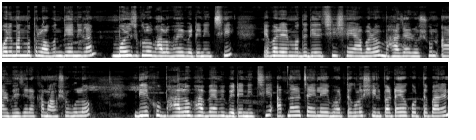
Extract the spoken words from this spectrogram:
পরিমাণ মতো লবণ দিয়ে নিলাম। মরিচগুলো ভালোভাবে বেটে নিচ্ছি। এবার এর মধ্যে দিয়েছি সেই আবারও ভাজা রসুন আর ভেজে রাখা মাংসগুলো। দিয়ে খুব ভালোভাবে আমি বেটে নিচ্ছি। আপনারা চাইলে এই ভর্তাগুলো শিলপাটায়ও করতে পারেন।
